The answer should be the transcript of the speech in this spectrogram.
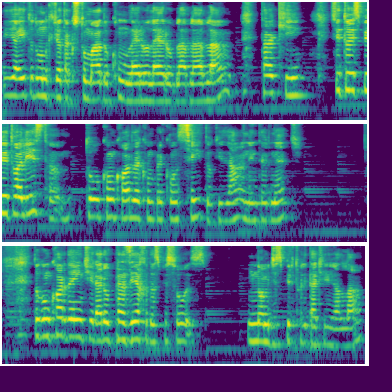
E aí todo mundo que já tá acostumado com lero lero blá blá blá, tá aqui. Se tu é espiritualista, tu concorda com o preconceito que há na internet? Tu concorda em tirar o prazer das pessoas em nome de espiritualidade Allah,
